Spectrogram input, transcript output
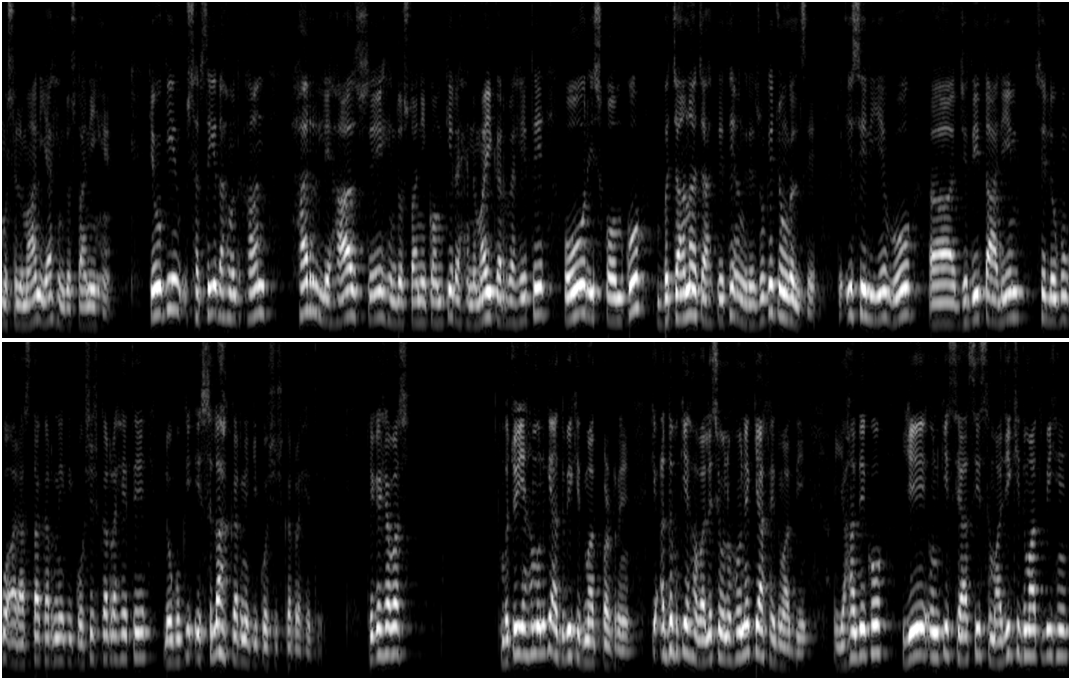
मुसलमान या हिंदुस्तानी हैं। क्योंकि सर सैद अहमद ख़ान हर लिहाज से हिंदुस्तानी कौम की रहनुमाई कर रहे थे और इस कौम को बचाना चाहते थे अंग्रेज़ों के चुंगल से। तो इसीलिए वो जदीद तालीम से लोगों को आरास्ता करने की कोशिश कर रहे थे, लोगों की असलाह करने की कोशिश कर रहे थे। ठीक है शाबाश। बच्चों, ये हम उनकी अदबी खिदमत पढ़ रहे हैं कि अदब के हवाले से उन्होंने क्या खिदमत दी। यहाँ देखो, ये उनकी सियासी समाजी खिदमत भी हैं।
